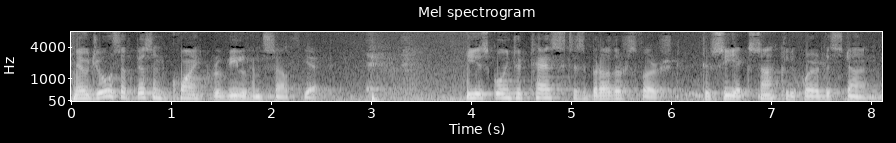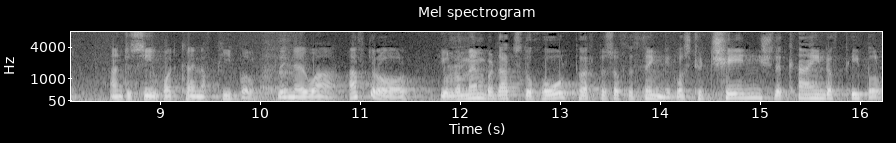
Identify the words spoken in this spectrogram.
Now, Joseph doesn't quite reveal himself yet. He is going to test his brothers first to see exactly where they stand and to see what kind of people they now are. After all, you'll remember that's the whole purpose of the thing. It was to change the kind of people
